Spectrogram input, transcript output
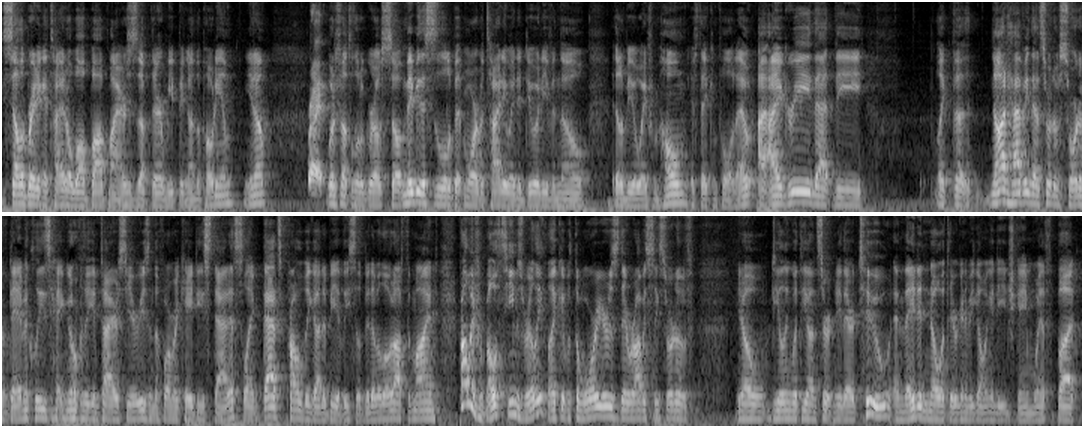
celebrating a title while Bob Myers is up there weeping on the podium. You know, Right. would have felt a little gross. So maybe this is a little bit more of a tidy way to do it, even though it'll be away from home if they can pull it out. I, I agree that the like the not having that sort of sort of Damocles hanging over the entire series in the form of KD's status, like that's probably got to be at least a bit of a load off the mind. Probably for both teams, really. Like with the Warriors, they were obviously sort of you know dealing with the uncertainty there too, and they didn't know what they were going to be going into each game with. But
